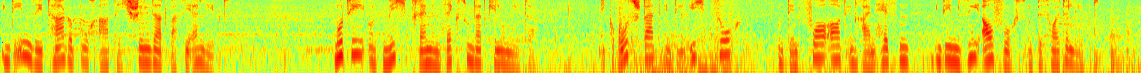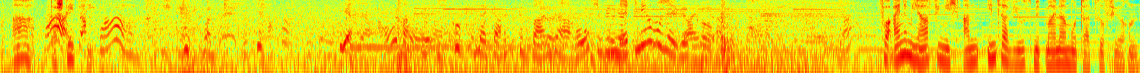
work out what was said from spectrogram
in denen sie tagebuchartig schildert, was sie erlebt. Mutti und mich trennen 600 Kilometer die Großstadt, in die ich zog, und den Vorort in Rheinhessen, in dem sie aufwuchs und bis heute lebt. Ah, da steht sie. Ich denke schon. Ja, ich gucke in der Gasgebahn da hoch. Ich bin nicht gekommen. Vor einem Jahr fing ich an, Interviews mit meiner Mutter zu führen.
